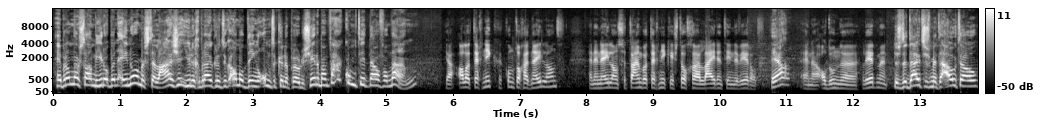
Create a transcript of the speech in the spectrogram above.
Hey Bram, nou staan we hier op een enorme stellage. Jullie gebruiken natuurlijk allemaal dingen om te kunnen produceren. Maar waar komt dit nou vandaan? Ja, alle techniek komt toch uit Nederland. En de Nederlandse tuinbouwtechniek is toch eh, leidend in de wereld. Ja? En eh, aldoende leert men. Dus de Duitsers met de auto.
